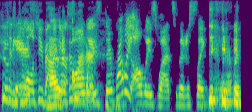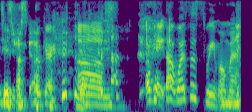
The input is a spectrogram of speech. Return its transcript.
Who Can cares? hold you back. They're It doesn't matter. always they're probably always wet, so they're just like whatever, it's easy to just go. Okay. Um, okay. that was a sweet moment.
